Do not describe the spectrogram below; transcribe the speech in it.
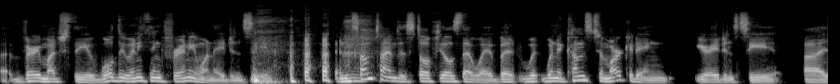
uh, very much the "we'll do anything for anyone" agency, and sometimes it still feels that way. But w- when it comes to marketing your agency, uh,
